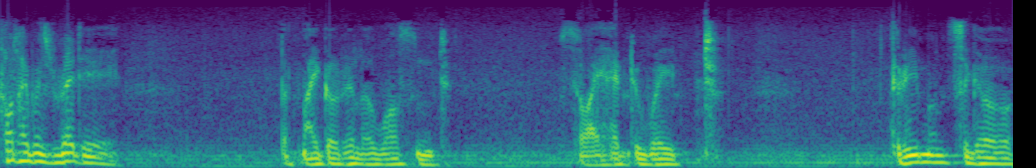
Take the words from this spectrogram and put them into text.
thought I was ready. But my gorilla wasn't. So I had to wait. Three months ago,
